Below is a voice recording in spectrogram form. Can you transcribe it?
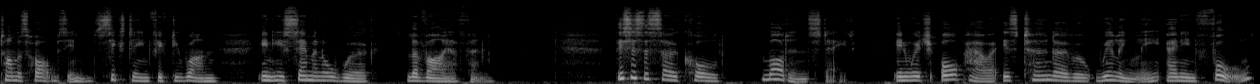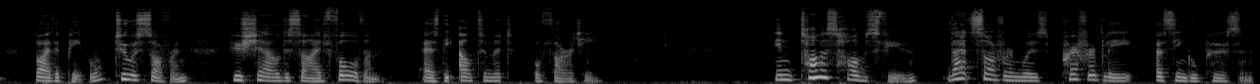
Thomas Hobbes in 1651 in his seminal work Leviathan. This is the so called modern state, in which all power is turned over willingly and in full by the people to a sovereign who shall decide for them as the ultimate authority. In Thomas Hobbes' view, that sovereign was preferably a single person.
